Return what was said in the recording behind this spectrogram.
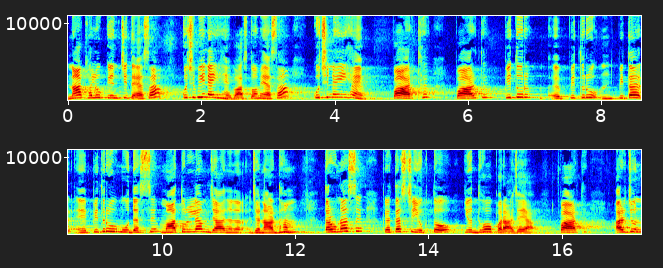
ना खलु किंचित ऐसा कुछ भी नहीं है, वास्तव में ऐसा कुछ नहीं है। पार्थ पार्थ, पितुर, पितरु, पितर पितृमुदस्य मातुल्यम जनार्धम तरुणस कृतश्च युक्तो युद्धो पराजया। पार्थ, अर्जुन,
